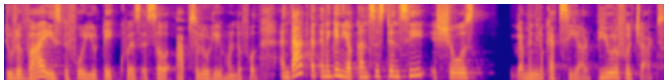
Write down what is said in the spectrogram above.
to revise before you take quizzes so absolutely wonderful and that and again your consistency shows I mean, look at CR, beautiful charts.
